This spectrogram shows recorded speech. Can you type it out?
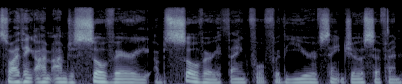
so I think I'm I'm just so very I'm so very thankful for the year of Saint Joseph and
